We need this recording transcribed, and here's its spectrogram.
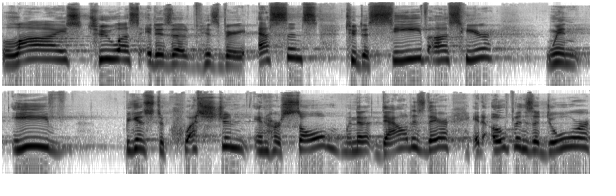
lies to us. It is of his very essence to deceive us here. When Eve begins to question in her soul, when that doubt is there, it opens a door,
